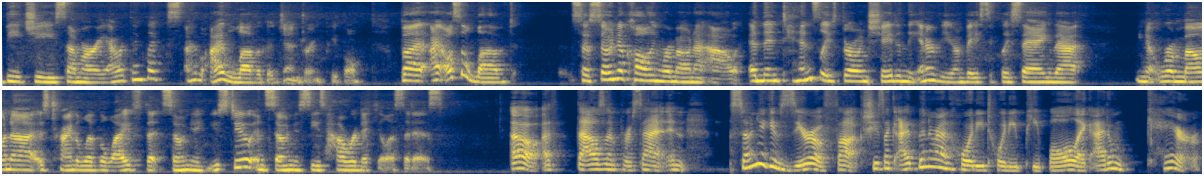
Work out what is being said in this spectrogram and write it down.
beachy, summery, I would think like I, I love a good gin drink, people. But I also loved so Sonja calling Ramona out, and then Tinsley's throwing shade in the interview and basically saying that you know Ramona is trying to live the life that Sonja used to, and Sonja sees how ridiculous it is. Oh, a thousand percent. And Sonja gives zero fucks. She's like, I've been around hoity toity people. Like, I don't care.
